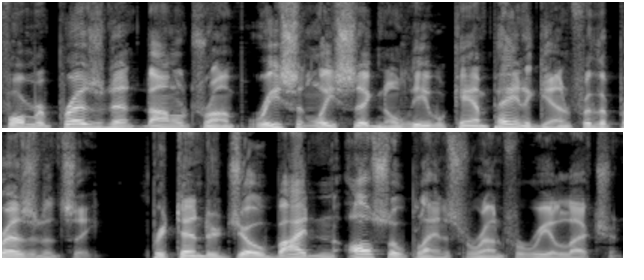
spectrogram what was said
Former President Donald Trump recently signaled he will campaign again for the presidency. Pretender Joe Biden also plans to run for re election.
